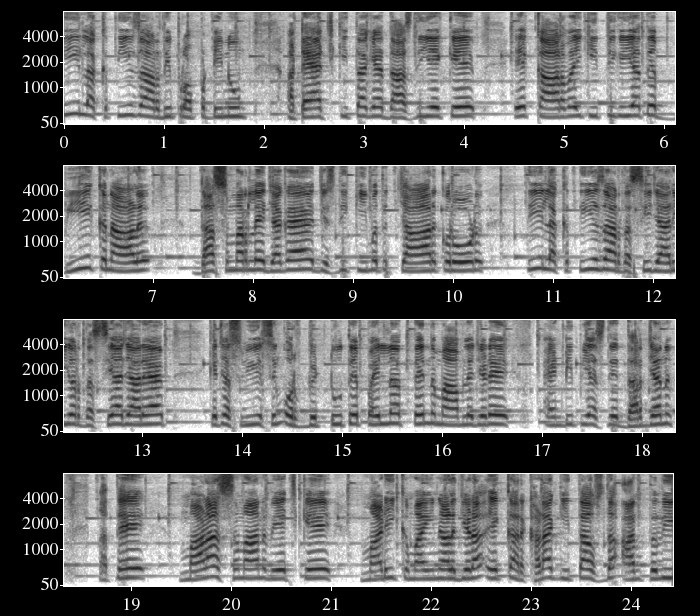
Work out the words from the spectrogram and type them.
30 ਲੱਖ 30 ਹਜ਼ਾਰ ਦੀ ਪ੍ਰਾਪਰਟੀ ਨੂੰ ਅਟੈਚ ਕੀਤਾ ਗਿਆ। ਦੱਸ ਦਈਏ ਕਿ ਇਹ ਕਾਰਵਾਈ ਕੀਤੀ ਗਈ ਹੈ ਤੇ 20 ਕਨਾਲ 10 ਮਰਲੇ ਜਗ੍ਹਾ ਹੈ ਜਿਸ ਦੀ ਕੀਮਤ 4 ਕਰੋੜ 30 ਲੱਖ 30 ਹਜ਼ਾਰ ਦੱਸੀ ਜਾ ਰਹੀ ਹੈ ਔਰ ਦੱਸਿਆ ਜਾ ਰਿਹਾ ਹੈ ਕਿ ਜਸਵੀਰ ਸਿੰਘ ਉਰਫ ਬਿੱਟੂ ਤੇ ਪਹਿਲਾਂ ਤਿੰਨ ਮਾਮਲੇ ਜਿਹੜੇ ਐਨਡੀਪੀਐਸ ਦੇ ਦਰਜ ਹਨ ਅਤੇ ਮਾੜਾ ਸਮਾਨ ਵੇਚ ਕੇ ਮਾੜੀ ਕਮਾਈ ਨਾਲ ਜਿਹੜਾ ਇਹ ਘਰ ਖੜਾ ਕੀਤਾ ਉਸ ਦਾ ਅੰਤ ਵੀ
